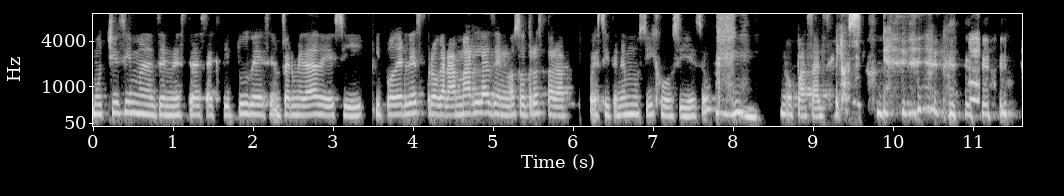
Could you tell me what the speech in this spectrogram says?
muchísimas de nuestras actitudes, enfermedades y, y poder desprogramarlas de nosotros para, pues si tenemos hijos y eso, no pasárselos.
